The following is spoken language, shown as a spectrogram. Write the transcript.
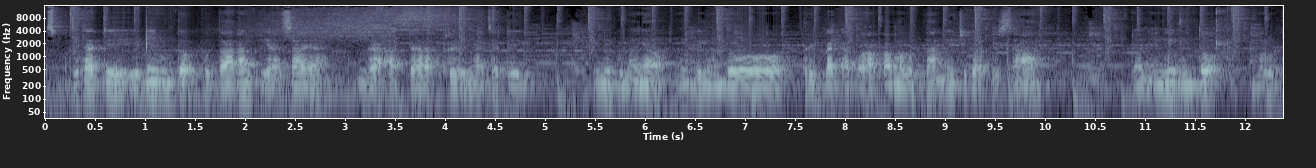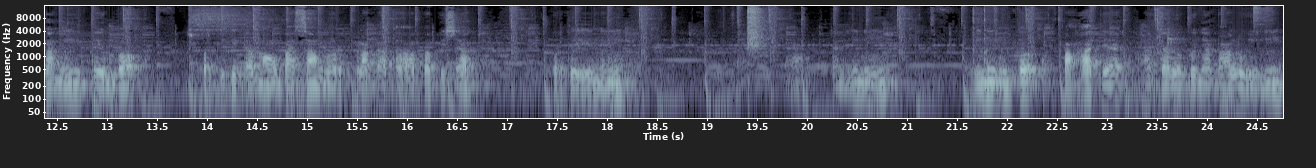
seperti tadi ini untuk putaran biasa ya. Enggak ada drillnya jadi ini gunanya mungkin untuk triplek atau apa melubangi juga bisa. Dan ini untuk melubangi tembok. Seperti kita mau pasang door plug atau apa bisa seperti ini. Nah, dan ini ini untuk pahat ya. Ada logonya palu ini.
